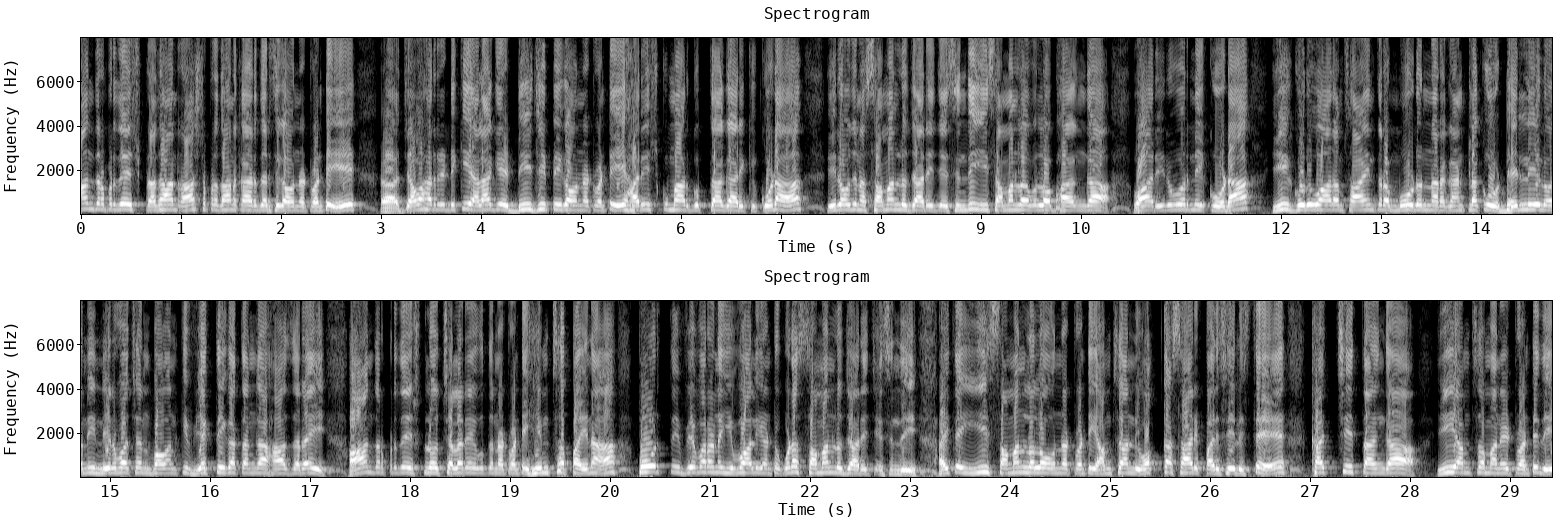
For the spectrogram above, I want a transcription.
ఆంధ్రప్రదేశ్ ప్రధాన రాష్ట్ర ప్రధాన కార్యదర్శిగా ఉన్నటువంటి జవహర్ రెడ్డికి అలాగే డీజీపీగా ఉన్నటువంటి హరీష్ కుమార్ గుప్తా గారికి కూడా ఈ రోజున సమన్లు జారీ చేసింది. ఈ సెలవులో భాగంగా వారిరువురిని కూడా ఈ గురువారం సాయంత్రం మూడున్నర గంటలకు ఢిల్లీలోని నిర్వచన్ భవన్కి వ్యక్తిగతంగా హాజరై ఆంధ్రప్రదేశ్లో చెలరేగుతున్నటువంటి హింస పైన పూర్తి వివరణ ఇవ్వాలి అంటూ కూడా సమన్లు జారీ చేసింది. అయితే ఈ సమన్లలో ఉన్నటువంటి అంశాన్ని ఒక్కసారి పరిశీలిస్తే ఖచ్చితంగా ఈ అంశం అనేటువంటిది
